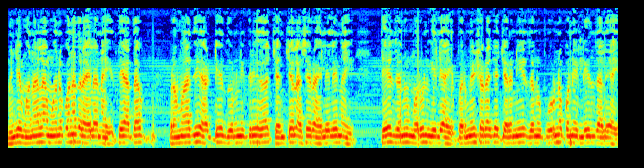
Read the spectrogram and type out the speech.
म्हणजे मनाला मनपणच राहिला नाही. ते आता प्रमादी हट्टी दुर्निग्रह चंचल असे राहिलेले नाही. ते जणू मरून गेले आहे. परमेश्वराच्या चरणी जणू पूर्णपणे लीन झाले आहे.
